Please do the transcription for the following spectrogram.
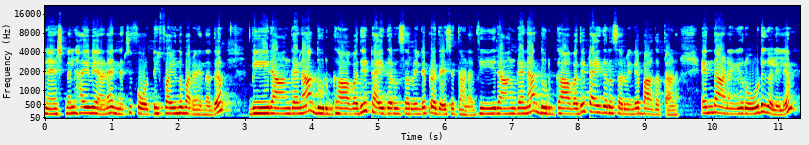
നാഷണൽ ഹൈവേ ആണ് എൻ എച്ച് ഫോർട്ടി ഫൈവ് എന്ന് പറയുന്നത്. വീരാങ്കന ദുർഗാവതി ടൈഗർ റിസർവിന്റെ പ്രദേശത്താണ്. വീരാങ്കന ദുർഗാവതി ടൈഗർ റിസർവിന്റെ ഭാഗത്താണ്. എന്താണ് ഈ റോഡുകളിൽ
